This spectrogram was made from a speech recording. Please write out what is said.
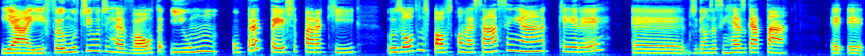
E aí foi o motivo de revolta e um, o pretexto para que os outros povos começassem a querer, é, digamos assim, resgatar é, é,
